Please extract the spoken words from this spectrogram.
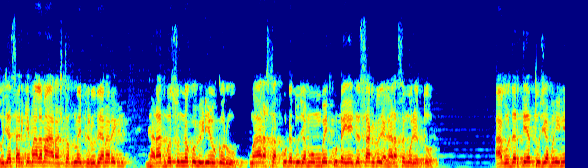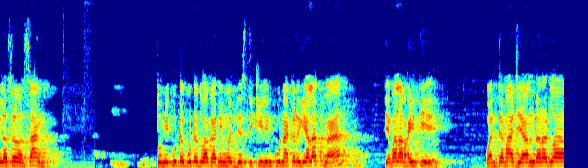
तुझ्यासारखे मला महाराष्ट्रात नाही फिरू देणारे. घरात बसून नको व्हिडिओ करू. महाराष्ट्रात कुठं तुझ्या मुंबईत कुठं यायचं सांग तुझ्या घरासमोर येतो. अगोदर ते तुझ्या बहिणीला सह सांग. तुम्ही कुठं कुठं दोघांनी मध्यस्थी केली आणि कुणाकडे गेलात ना ते मला माहिती आहे पण त्या माझ्या आमदाराला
